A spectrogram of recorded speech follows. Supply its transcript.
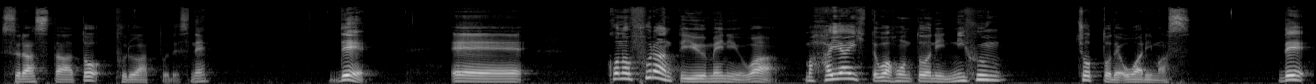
スラスターとプルアップですね。で、えー、このフランっていうメニューは、まあ、早い人は本当に2分ちょっとで終わります。で、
